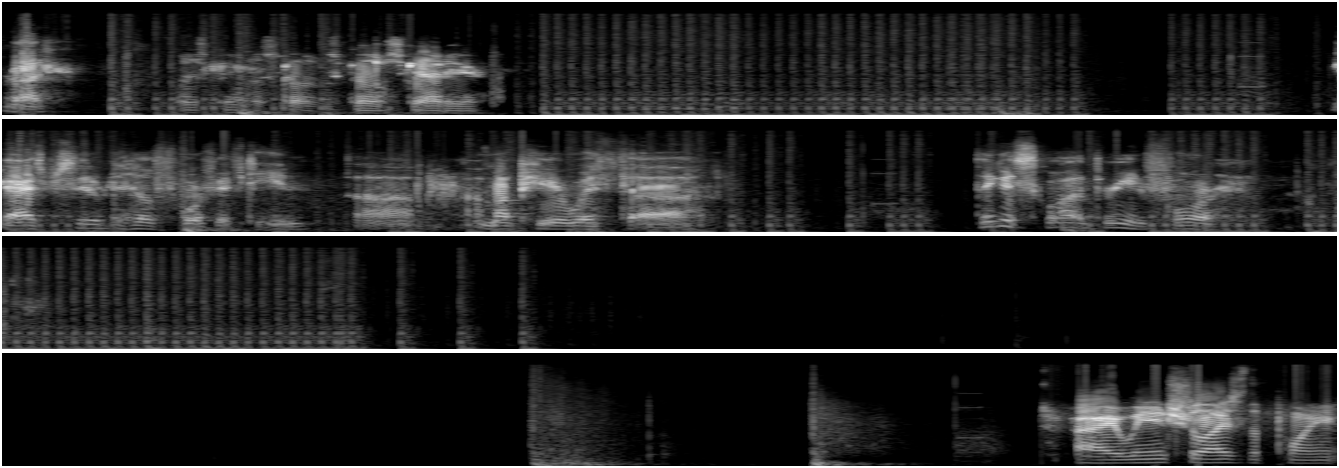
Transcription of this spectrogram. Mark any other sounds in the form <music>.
Roger. Let's go, let's go, let's go. Let's get out of here. Guys, proceed up to Hill 415. Uh, I'm up here with, uh, I think it's Squad 3 and 4. Alright, we neutralized the point.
